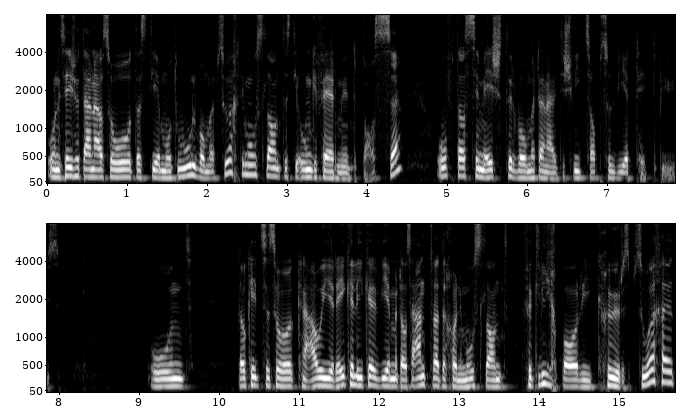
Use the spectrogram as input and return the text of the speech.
Und es ist ja dann auch so, dass die Module, die man besucht im Ausland, dass die ungefähr passen müssen auf das Semester, wo man dann auch in der Schweiz absolviert hat bei uns. Und da gibt es so genaue Regelungen, wie man das entweder kann im Ausland vergleichbare Kurse besuchen kann,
